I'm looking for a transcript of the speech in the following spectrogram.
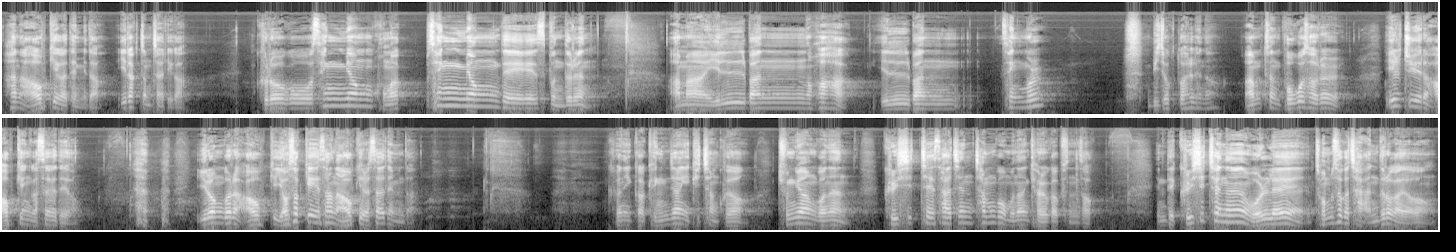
한 9개가 됩니다. 1학점짜리가. 그러고 생명공학, 생명대 분들은 아마 일반 화학, 일반 생물? 미적도 할래나? 아무튼 보고서를 일주일에 9개인가 써야 돼요. 이런 거를 9개, 6개에서 한 9개를 써야 됩니다. 그러니까 굉장히 귀찮고요. 중요한 거는 글씨체, 사진, 참고 문헌, 결과 분석. 근데 글씨체는 원래 점수가 잘 안 들어가요.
